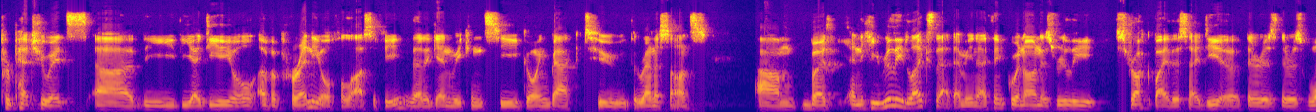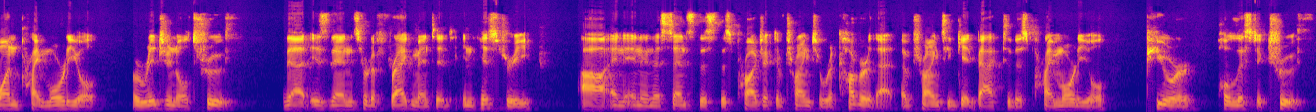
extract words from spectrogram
perpetuates uh, the the ideal of a perennial philosophy that again we can see going back to the Renaissance. Um, but and he really likes that. I mean, I think Guenon is really struck by this idea. There is there is one primordial, original truth that is then sort of fragmented in history, uh, and, and in a sense, this this project of trying to recover that, of trying to get back to this primordial, pure, holistic truth.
